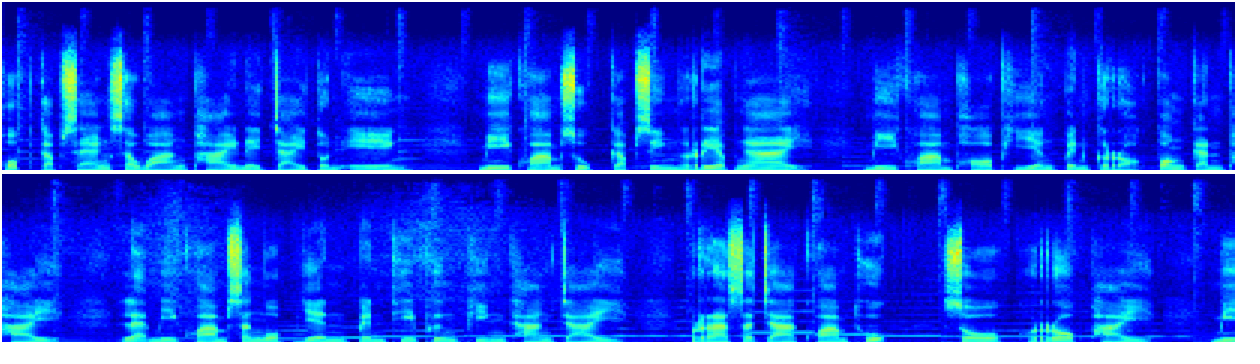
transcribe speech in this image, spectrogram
พบกับแสงสว่างภายในใจตนเอง มีความสุขกับสิ่งเรียบง่าย มีความพอเพียงเป็นกรอกป้องกันภัย และมีความสงบเย็นเป็นที่พึ่งพิงทางใจ ปราศจากความทุกข์ โศก โรคภัย มี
